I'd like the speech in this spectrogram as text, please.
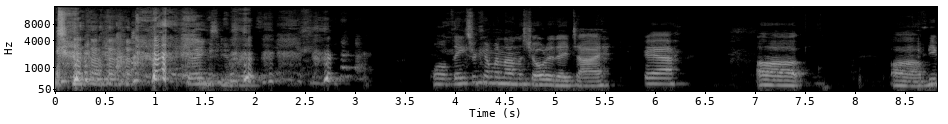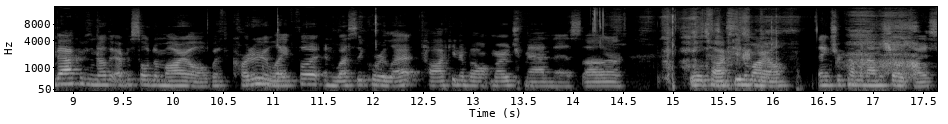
Thanks, Hubert. Well, thanks for coming on the show today, Ty. yeah. Uh, uh, be back with another episode tomorrow with Carter Lightfoot and Wesley Corlett talking about March Madness. Uh, we'll talk to you tomorrow. Thanks for coming on the show, guys.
